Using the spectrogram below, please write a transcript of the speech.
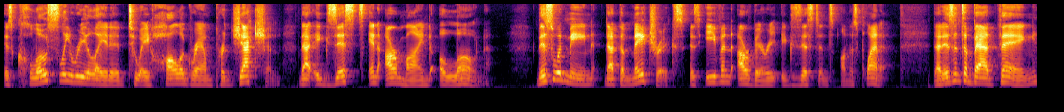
is closely related to a hologram projection that exists in our mind alone. This would mean that the Matrix is even our very existence on this planet. That isn't a bad thing,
